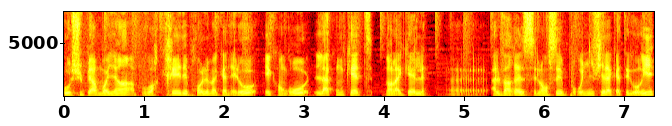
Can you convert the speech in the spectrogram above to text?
au super moyen à pouvoir créer des problèmes à Canelo et qu'en gros la conquête dans laquelle euh, Alvarez s'est lancé pour unifier la catégorie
